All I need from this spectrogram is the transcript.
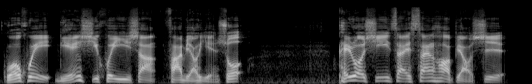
国会联席会议上发表演说。佩洛西在三号表示，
